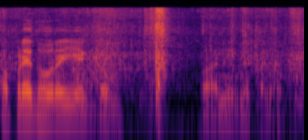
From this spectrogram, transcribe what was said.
कपड़े धो रही है एकदम। पानी में तालाब में।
